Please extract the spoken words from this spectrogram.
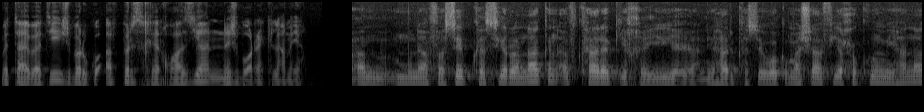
bi tایبەتی ji ber ku ev pirs xêrxwaziya nij bo reklameye ئەم منافەسێ کەسیڕە ناکەن ئەف کارێکی خەیریە ینی هەر کەسێ وەک مەشافیە حکومی هەنا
